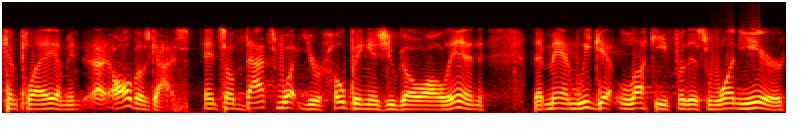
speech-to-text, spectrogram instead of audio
can play. I mean, uh, all those guys. And so that's what you're hoping as you go all in. That man, we get lucky for this one year,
